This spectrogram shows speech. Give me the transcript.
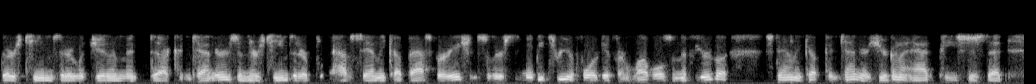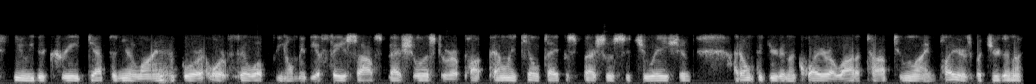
There's teams that are legitimate uh, contenders, and there's teams that are have Stanley Cup aspirations. So there's maybe three or four different levels. And if you're the Stanley Cup contenders, you're going to add pieces that you know either create depth in your lineup or or fill up you know maybe a face-off specialist or a penalty kill type of specialist situation. I don't think you're going to acquire a lot of top two line players, but you're going to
